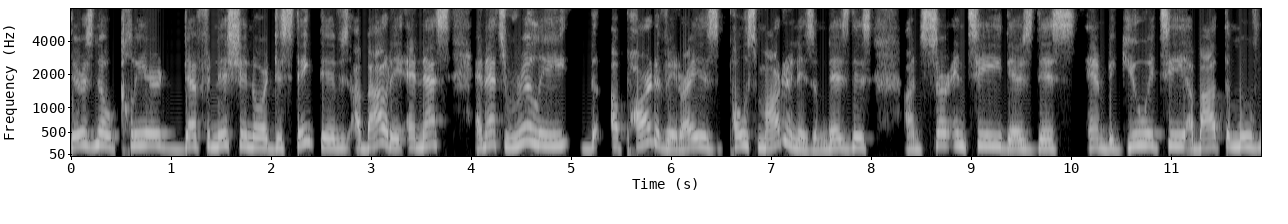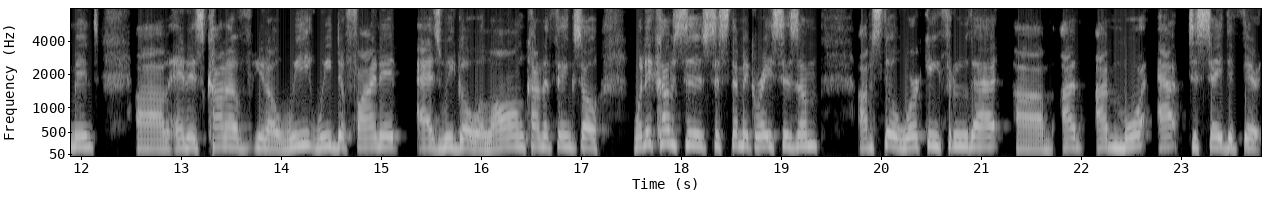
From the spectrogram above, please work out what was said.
there's no clear definition or distinctives about it. And that's, and that's really a part of it, right? Is postmodernism. There's this uncertainty. There's this ambiguity about the movement. Um, and it's kind of, you know, we, we define it as we go along kind of thing. So when it comes to systemic racism i'm still working through that. Um, I'm, I'm more apt to say that there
